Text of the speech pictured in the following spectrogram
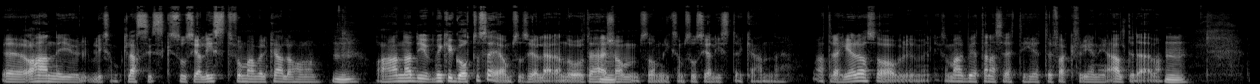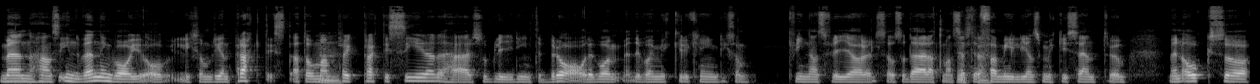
Eh, och han är ju liksom klassisk socialist får man väl kalla honom. Mm. Och han hade ju mycket gott att säga om socialläran och det här mm. som, som liksom socialister kan attraheras av. Liksom arbetarnas rättigheter, fackföreningar, allt det där. Mm. Men hans invändning var ju liksom rent praktiskt. Att om man mm. pra praktiserar det här så blir det inte bra. Och det var, det var mycket kring liksom kvinnans frigörelse och sådär. Att man sätter familjen så mycket i centrum. Men också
